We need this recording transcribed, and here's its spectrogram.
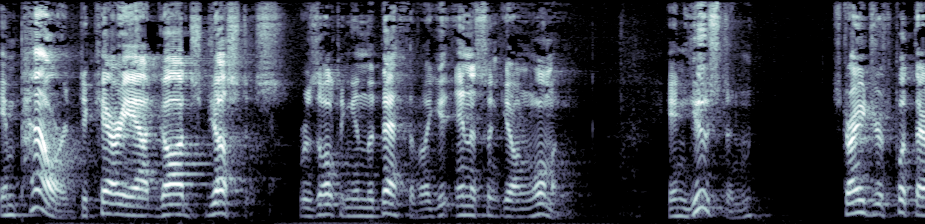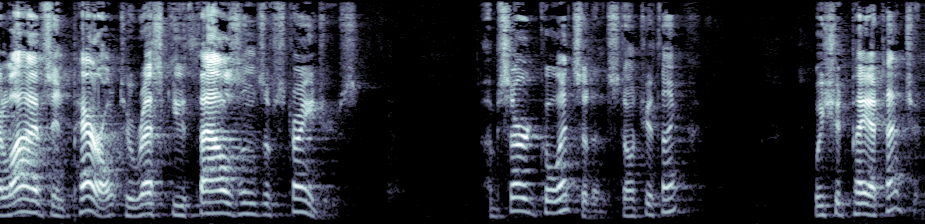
empowered to carry out God's justice, resulting in the death of an innocent young woman. In Houston, strangers put their lives in peril to rescue thousands of strangers. Absurd coincidence, don't you think? We should pay attention.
